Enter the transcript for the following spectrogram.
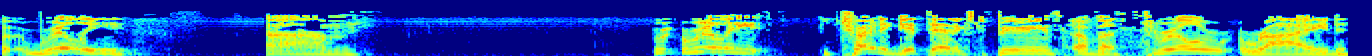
really um, really try to get that experience of a thrill ride,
